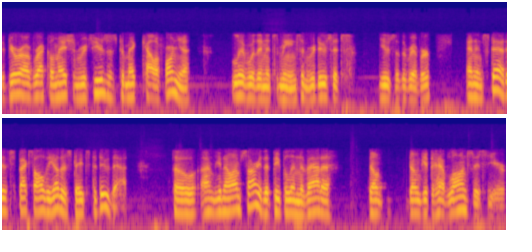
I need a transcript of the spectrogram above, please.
The Bureau of Reclamation refuses to make California live within its means and reduce its use of the river, and instead expects all the other states to do that. So, I'm, you know, I'm sorry that people in Nevada don't don't get to have lawns this year.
